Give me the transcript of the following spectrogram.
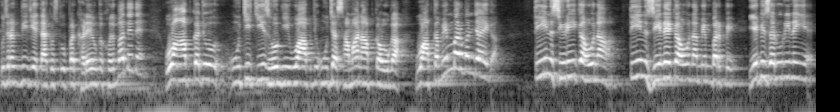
कुछ रख दीजिए, ताकि उसके ऊपर खड़े होकर खुतबा दे दें। वो आपका जो ऊँची चीज़ होगी, वो आप, जो ऊँचा सामान आपका होगा, वो आपका मेंबर बन जाएगा। तीन सीढ़ी का होना, तीन जीने का होना मेंबर पे, ये भी ज़रूरी नहीं है।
